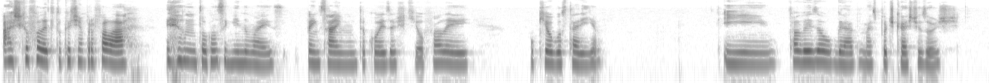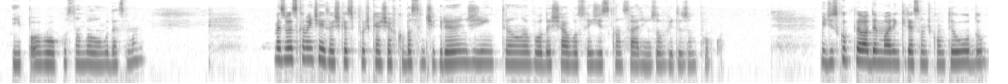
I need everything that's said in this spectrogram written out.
Acho que eu falei tudo que eu tinha para falar. Eu não tô conseguindo mais pensar em muita coisa. Acho que eu falei o que eu gostaria. E talvez eu grave mais podcasts hoje. E vou postando ao longo da semana. Mas basicamente é isso. Acho que esse podcast já ficou bastante grande. Então eu vou deixar vocês descansarem os ouvidos um pouco. Me desculpe pela demora em criação de conteúdo.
